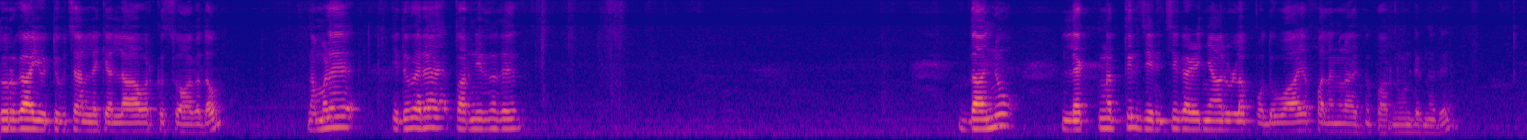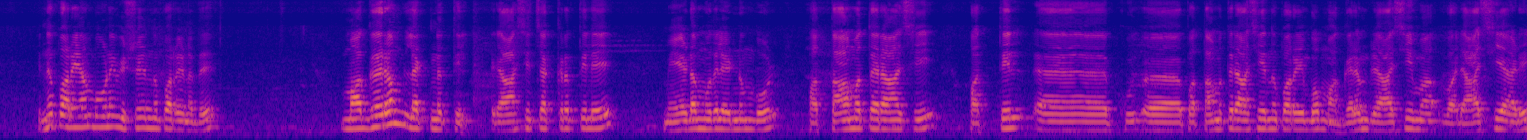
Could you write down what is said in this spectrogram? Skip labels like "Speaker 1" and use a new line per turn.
Durga YouTube ചാനലിലേക്ക് എല്ലാവർക്കും സ്വാഗതം. നമ്മൾ ഇതുവരെ പറഞ്ഞിരുന്നത് ധനു ലഗ്നത്തിൽ ജനിച്ചു കഴിഞ്ഞാലുള്ള പൊതുവായ ഫലങ്ങളായിരുന്നു പറഞ്ഞുകൊണ്ടിരുന്നത്. ഇന്ന് പറയാൻ പോണ വിഷയം എന്ന് പറയുന്നത് മകരം ലഗ്നത്തിൽ രാശിചക്രത്തിലെ മേടം മുതൽ എണ്ണുമ്പോൾ പത്താമത്തെ രാശി പത്തിൽ പത്താമത്തെ രാശി എന്ന് പറയുമ്പോൾ മകരം രാശി രാശിയാണ്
